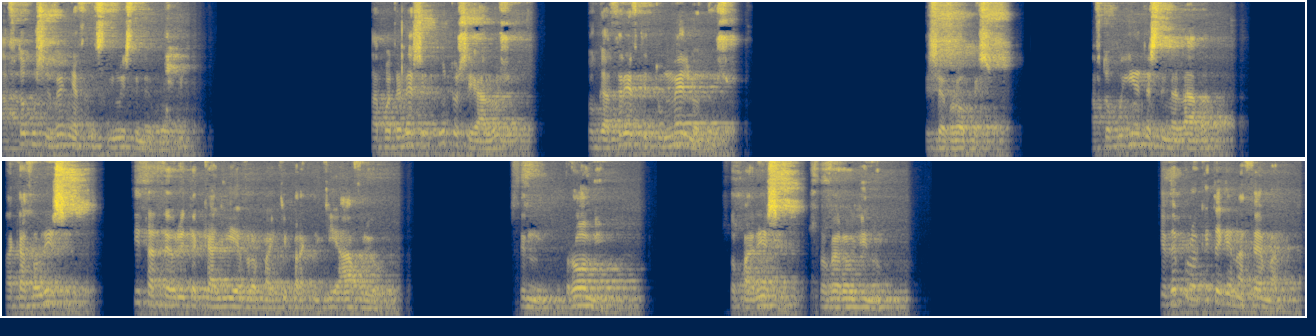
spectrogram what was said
αυτό που συμβαίνει αυτή τη στιγμή στην Ευρώπη θα αποτελέσει ούτως ή άλλως τον καθρέφτη του μέλλοντος της Ευρώπης. Αυτό που γίνεται στην Ελλάδα θα καθορίσει τι θα θεωρείται καλή ευρωπαϊκή πρακτική αύριο στην Ρώμη, στο Παρίσι, στο Βερολίνο. Και δεν πρόκειται για ένα θέμα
